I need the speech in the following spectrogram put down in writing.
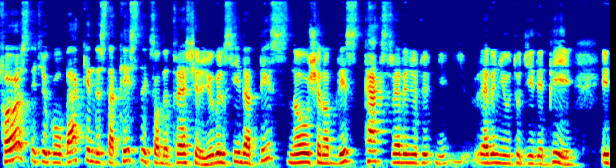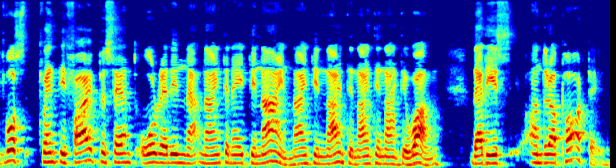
First, if you go back in the statistics of the treasury, you will see that this notion of this tax revenue to, revenue to GDP, it was 25% already in 1989, 1990, 1991. That is under apartheid.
